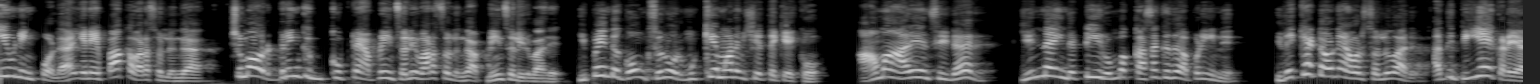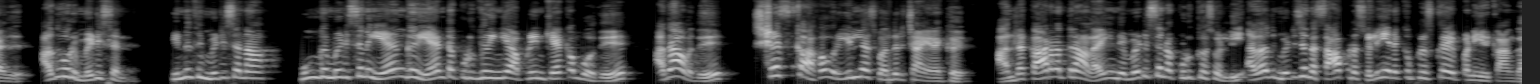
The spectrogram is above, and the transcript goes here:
ஈவினிங் போல என்னை பார்க்க வர சொல்லுங்க. சும்மா ஒரு ட்ரிங்க் கூப்பிட்டேன் அப்படின்னு சொல்லி வர சொல்லுங்க அப்படின்னு சொல்லிடுவாரு. இப்போ இந்த கோங்ஸ்னு ஒரு முக்கியமான விஷயத்தை கேட்கும் ஆமா ஆலியன்ஸ் லீடர் என்ன இந்த டீ ரொம்ப கசக்குது அப்படின்னு? இதை கேட்ட உடனே அவர் சொல்லுவார் அது டீயே கிடையாது அது ஒரு மெடிசன் என்னது மெடிசனா உங்க மெடிசனை ஏங்க ஏன்ட்ட கொடுக்குறீங்க அப்படின்னு கேட்கும்போது அதாவது ஸ்ட்ரெஸ்க்காக ஒரு இல்னஸ் வந்துருச்சா எனக்கு? அந்த காரணத்தினால இந்த மெடிசனை கொடுக்க சொல்லி அதாவது மெடிசனை சாப்பிட சொல்லி எனக்கு பிரிஸ்கிரைப் பண்ணியிருக்காங்க.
